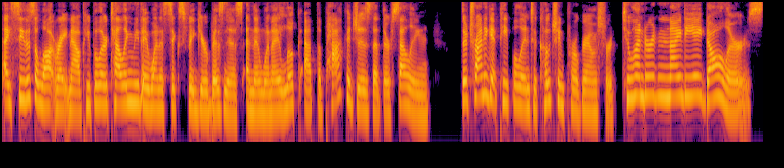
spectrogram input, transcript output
I see this a lot right now. People are telling me they want a six figure business. And then when I look at the packages that they're selling, they're trying to get people into coaching programs for $298.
